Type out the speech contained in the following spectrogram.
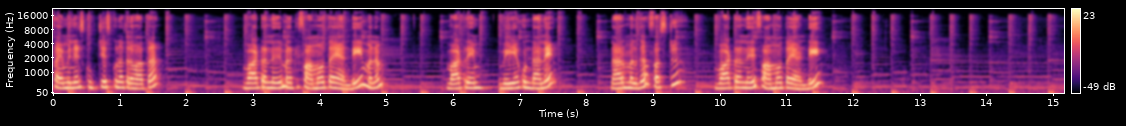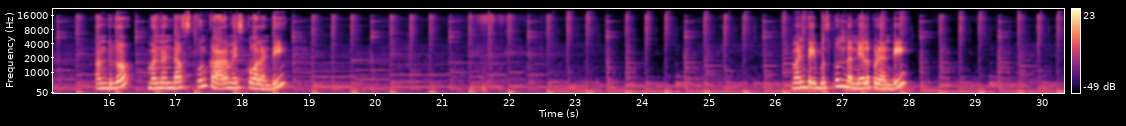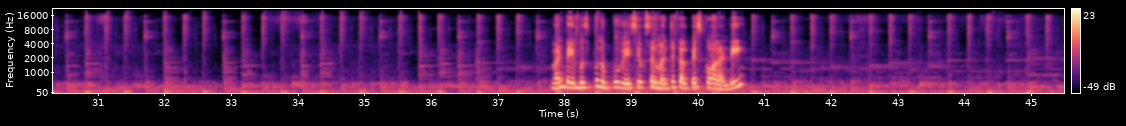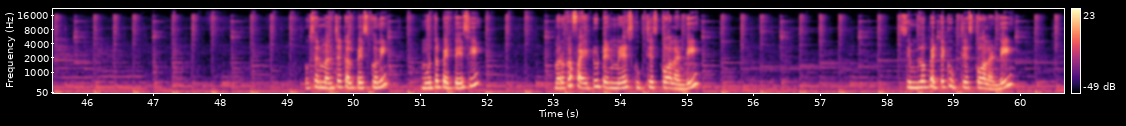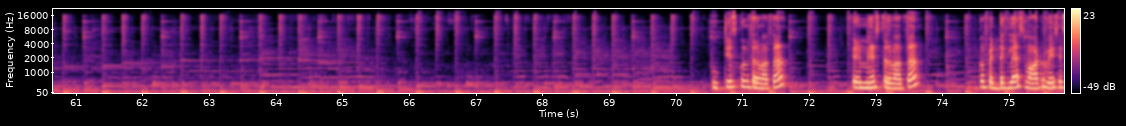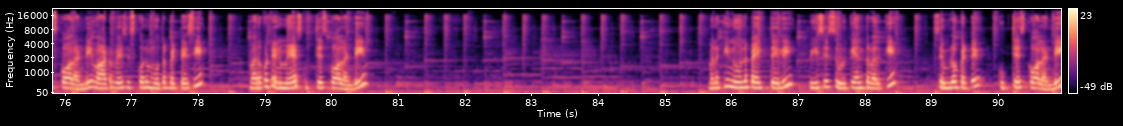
ఫైవ్ మినిట్స్ కుక్ చేసుకున్న తర్వాత వాటర్ అనేది మనకి ఫామ్ అవుతాయండి. మనం వాటర్ ఏం వేయకుండానే నార్మల్గా ఫస్ట్ వాటర్ అనేది ఫామ్ అవుతాయండి. అందులో వన్ అండ్ హాఫ్ స్పూన్ కారం వేసుకోవాలండి. వన్ టేబుల్ స్పూన్ ధనియాల పొడి అండి. వన్ టేబుల్ స్పూన్ ఉప్పు వేసి ఒకసారి మంచిగా కలిపేసుకోవాలండి. ఒకసారి మంచిగా కలిపేసుకొని మూత పెట్టేసి మరొక five to ten minutes cook చేసుకోవాలండి. సిమ్లో పెట్టే కుక్ చేసుకోవాలండి. కుక్ చేసుకున్న తర్వాత టెన్ మినిట్స్ తర్వాత ఒక పెద్ద గ్లాస్ వాటర్ వేసేసుకోవాలండి. వాటర్ వేసేసుకొని మూత పెట్టేసి మరొక టెన్ మినిట్స్ కుక్ చేసుకోవాలండి. మనకి నూనె పైకి తేలి పీసెస్ ఉడికేంత వరకు సిమ్లో పెట్టి కుక్ చేసుకోవాలండి.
